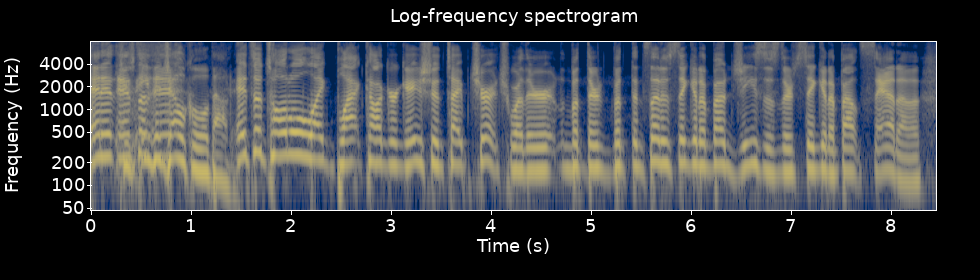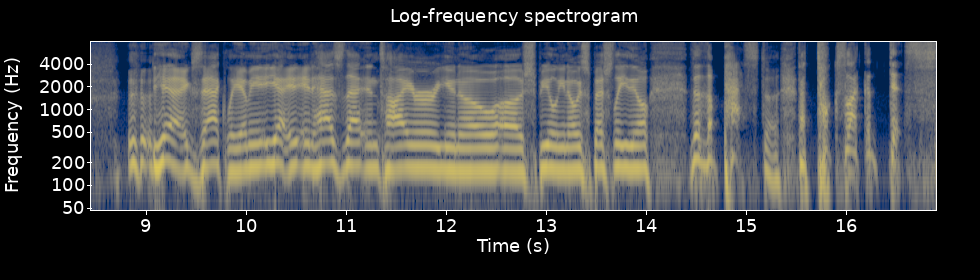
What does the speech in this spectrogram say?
And it, it's a- evangelical about it. It's a total like black congregation type church where they're but they're but instead of singing about Jesus, they're singing about Santa. yeah, exactly. I mean, yeah, it, it has that entire, you know, uh, spiel. You know, especially you know, the the pastor that talks like a this,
